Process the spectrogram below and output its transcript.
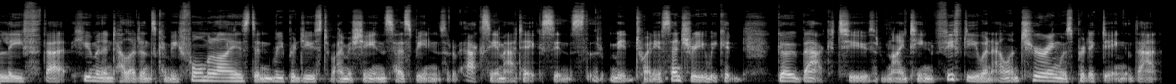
belief that human intelligence can be formalized and reproduced by machines has been sort of axiomatic since the mid 20th century. We could go back to sort of 1950 when Alan Turing was predicting that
